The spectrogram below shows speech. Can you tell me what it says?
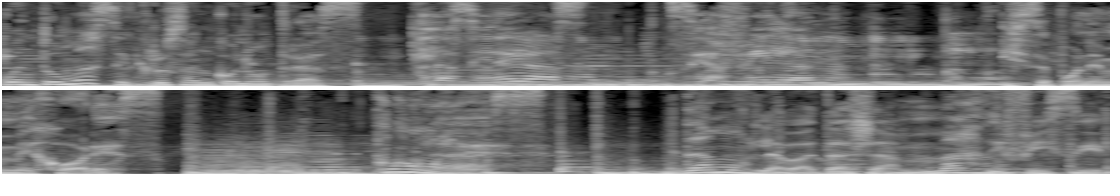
Cuanto más se cruzan con otras, las ideas se afilan y se ponen mejores. ¿Cómo la ves? Damos la batalla más difícil.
